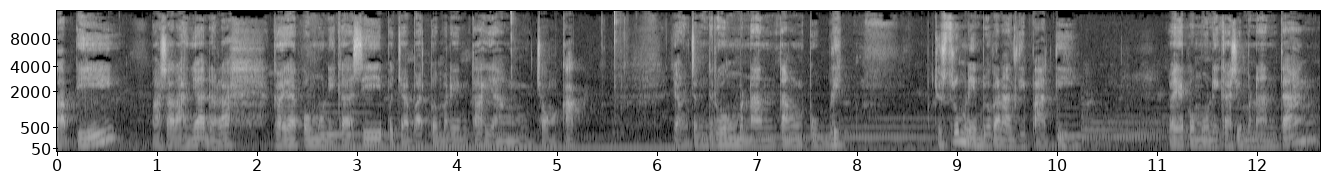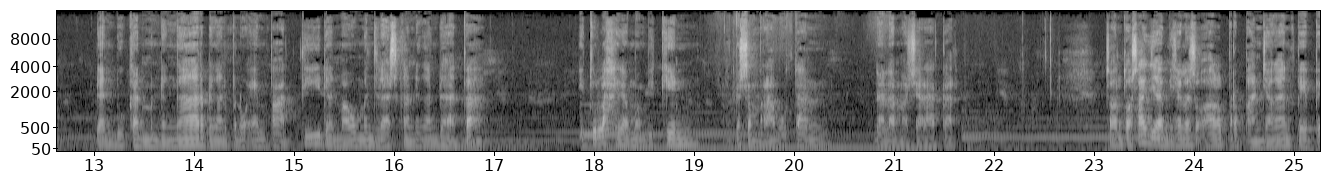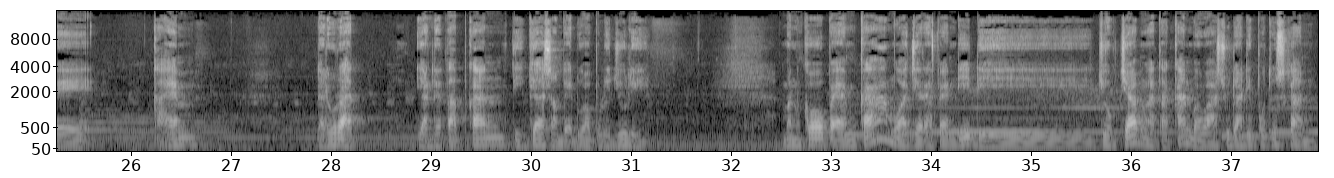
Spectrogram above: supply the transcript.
Tapi Masalahnya adalah gaya komunikasi pejabat pemerintah yang congkak, yang cenderung menantang publik, justru menimbulkan antipati. Gaya komunikasi menantang dan bukan mendengar dengan penuh empati dan mau menjelaskan dengan data, itulah yang membuat kesemrawutan dalam masyarakat. Contoh saja misalnya soal perpanjangan PPKM darurat yang ditetapkan 3 sampai 20 Juli. Menko PMK Muhajir Effendi di Jogja mengatakan bahwa sudah diputuskan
